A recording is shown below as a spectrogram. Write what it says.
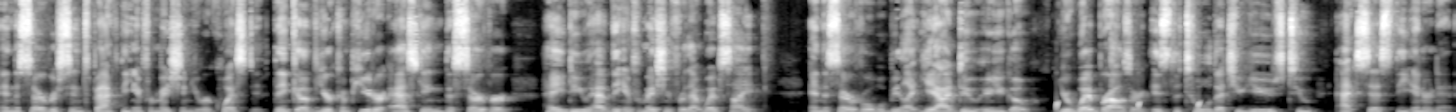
and the server sends back the information you requested. Think of your computer asking the server, hey, do you have the information for that website? And the server will be like, yeah, I do. Here you go. Your web browser is the tool that you use to access the internet.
